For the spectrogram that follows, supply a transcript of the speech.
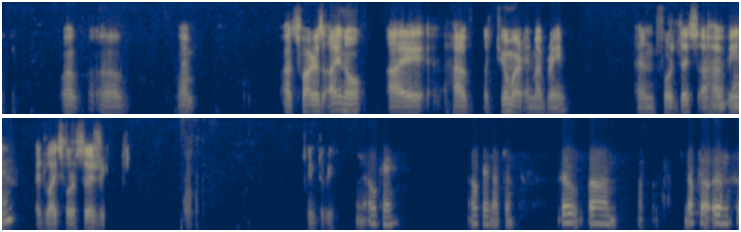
Okay. Well, uh, um, as far as I know, I have a tumor in my brain, and for this, I have Okay. been advised for a surgery. Seem to be. Okay. Okay, doctor. So, um, doctor, um, so,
